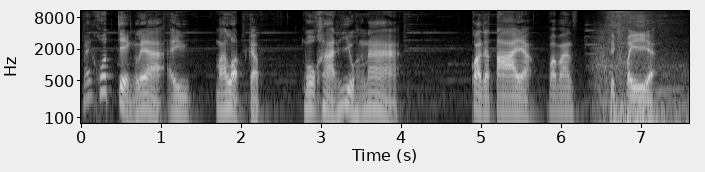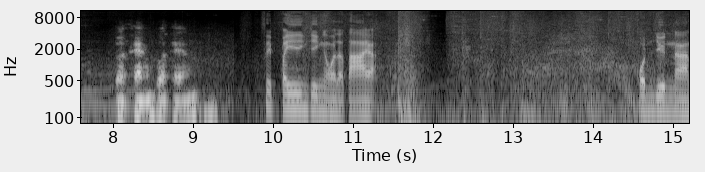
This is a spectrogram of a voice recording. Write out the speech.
แม่งโคตรเจ๋งเลยอะไอมาหลอดกับโบขาที่อยู่ข้างหน้า กว่าจะตายอะ ประมาณสิบปีอะตัวแทงตัวแทงสิบปีจริงๆอะกว่าจะตายอะ คนยืนนาน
